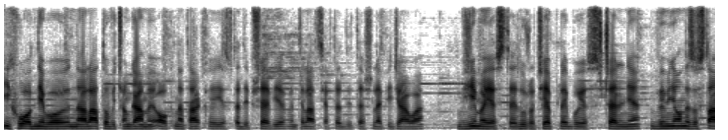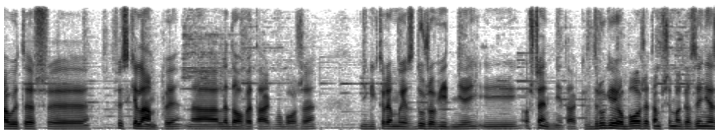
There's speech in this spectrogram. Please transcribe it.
i chłodniej, bo na lato wyciągamy okna, tak? Jest wtedy przewiew, wentylacja wtedy też lepiej działa. W zimę jest e, dużo cieplej, bo jest szczelnie. Wymienione zostały też e, wszystkie lampy na LEDowe, tak, w oborze, dzięki któremu jest dużo widniej i oszczędniej, tak. W drugiej oborze, tam przy magazynie,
